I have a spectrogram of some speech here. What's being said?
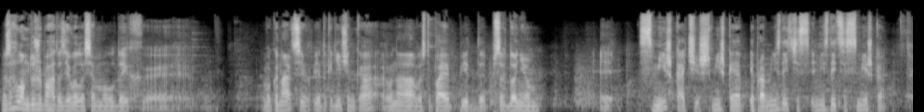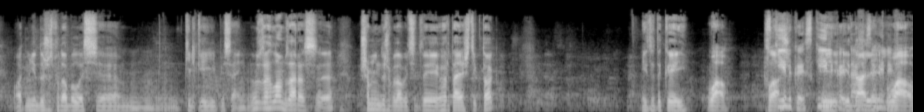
ну, загалом дуже багато з'явилося молодих е, виконавців. Є така дівчинка, вона виступає під псевдонімом е, Смішка чи Шмішка, я я правильно, мені здається, мені здається, смішка. От Мені дуже сподобалось е, кілька її пісень. Ну, загалом зараз, е, що мені дуже подобається, ти гортаєш TikTok, і ти такий вау! Клас. Скільки, скільки, і, і так, далі взагалі. вау,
